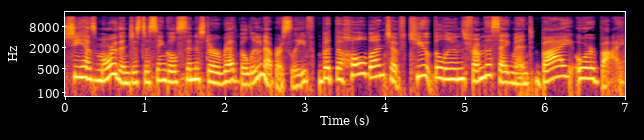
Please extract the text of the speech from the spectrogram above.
she has more than just a single sinister red balloon up her sleeve, but the whole bunch of cute balloons from the segment Buy or Buy.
